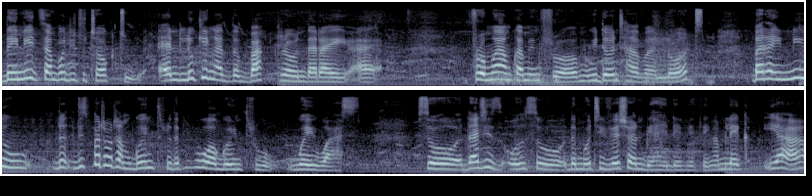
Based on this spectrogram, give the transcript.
they need somebody to talk to. And looking at the background that I, I from where I'm coming from, we don't have a lot. But I knew, despite what I'm going through, the people who are going through way worse. So that is also the motivation behind everything. I'm like, yeah,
